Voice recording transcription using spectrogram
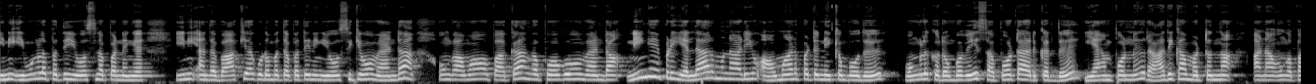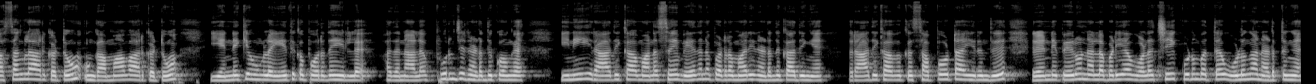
இனி இவங்களை பற்றி யோசனை பண்ணுங்கள் இனி அந்த பாக்கியா குடும்பத்தை பற்றி நீங்கள் யோசிக்கவும் வேண்டாம். உங்கள் அம்மாவை பார்க்க அங்கே போகவும் வேண்டாம். நீங்கள் இப்படி எல்லார் முன்னாடியும் அவமானப்பட்டு நிற்கும் போது உங்களுக்கு ரொம்பவே சப்போர்ட்டாக இருக்கிறது என் பொண்ணு ராதிகா மட்டும்தான். ஆனால் உங்கள் பசங்களாக இருக்கட்டும் உங்கள் அம்மாவாக இருக்கட்டும் என்றைக்கும் உங்களை ஏற்றுக்க போகிறதே இல்லை. அதனால் புரிஞ்சு நடந்துக்கோங்க. இனி ராதிகா மனசை வேதனைப்படுற மாதிரி நடந்துக்காதீங்க. ராதிகாவுக்கு சப்போர்ட்டாக இருந்து ரெண்டு பேரும் நல்லபடியாக உழைச்சி குடும்பத்தை ஒழுங்காக நடத்துங்க.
